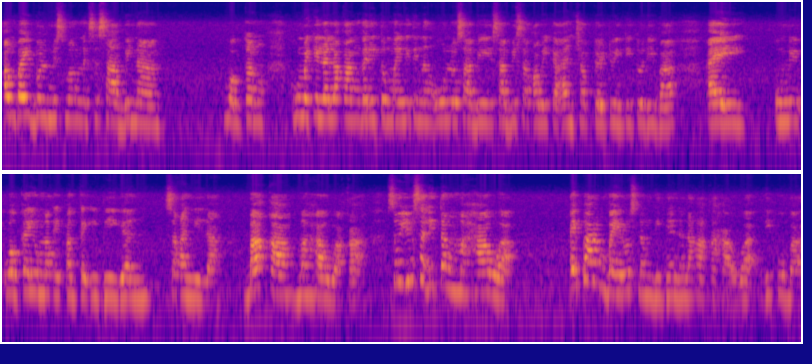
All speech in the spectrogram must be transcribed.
ang Bible mismo ang nagsasabi na Huwag kang, kung may kilala kang ganitong mainitin ng ulo, sabi, sabi sa Kawikaan chapter 22, di ba? Ay, umi, huwag kayong makipagkaibigan sa kanila. Baka mahawa ka. So, yung salitang mahawa, ay parang virus lang din yan na nakakahawa. Di po ba?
